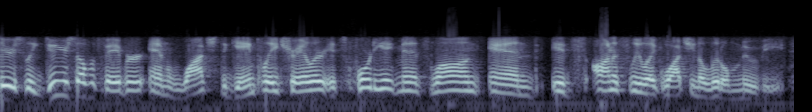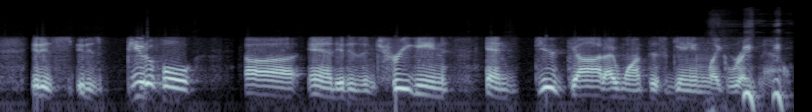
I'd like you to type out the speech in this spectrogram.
Seriously, do yourself a favor and watch the gameplay trailer. It's 48 minutes long and it's honestly like watching a little movie. It is it is beautiful uh, and it is intriguing and dear God, I want this game like right now.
